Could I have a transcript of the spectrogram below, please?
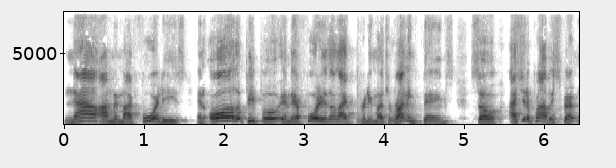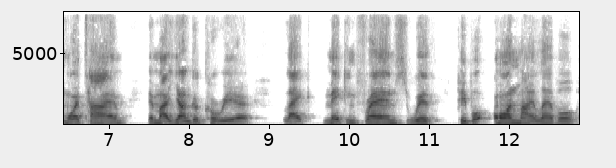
now I'm in my 40s, and all the people in their 40s are like pretty much running things. So I should have probably spent more time in my younger career, like making friends with people on my level,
